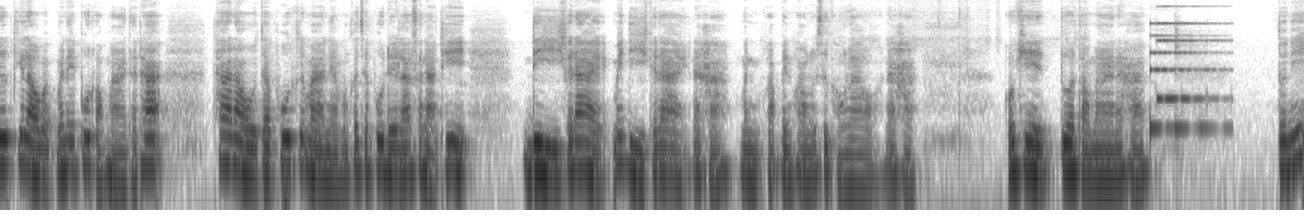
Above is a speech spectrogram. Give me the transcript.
ลึกๆ ที่เราแบบไม่ได้พูดออกมา แต่ถ้า ถ้าเราจะพูดขึ้นมาเนี่ย มันก็จะพูดในลักษณะที่ดีก็ได้ ไม่ดีก็ได้นะคะ มันเป็นความรู้สึกของเรานะคะ โอเค ตัวต่อมานะคะ ตัวนี้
